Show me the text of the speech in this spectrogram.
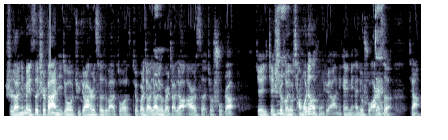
是的，你每次吃饭你就咀嚼二十次，对吧？左左边嚼嚼，嗯右边嚼嚼，二十次就数着。这这适合有强迫症的同学啊，你可以每天就数二十次，这样。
